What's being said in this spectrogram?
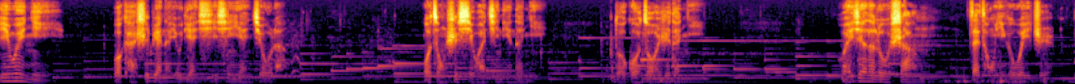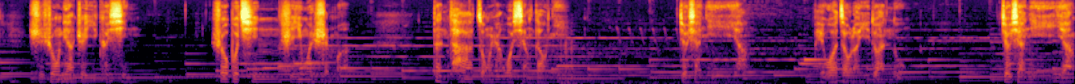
因为你，我开始变得有点喜新厌旧了。我总是喜欢今天的你，多过昨日的你。回家的路上，在同一个位置。始终亮着一颗心，说不清是因为什么，但它总让我想到你，就像你一样，陪我走了一段路，就像你一样，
